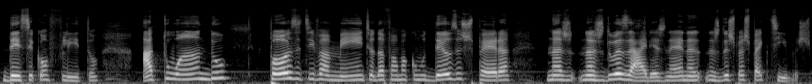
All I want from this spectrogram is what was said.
desse conflito, atuando positivamente ou da forma como Deus espera nas, nas duas áreas, né? nas, nas duas perspectivas.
